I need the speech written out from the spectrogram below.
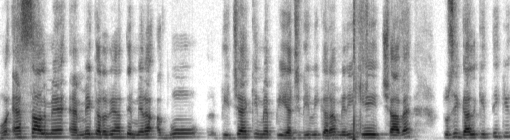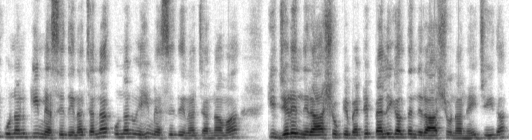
ਉਹ ਇਸ ਸਾਲ ਮੈਂ ਐਮਏ ਕਰ ਰਿਹਾ ਤੇ ਮੇਰਾ ਅੱਗੋਂ ਟੀਚਾ ਹੈ ਕਿ ਮੈਂ ਪੀਐਚਡੀ ਵੀ ਕਰਾਂ। ਮੇਰੀ ਇਹ ਇੱਛਾ ਹੈ ਤੁਸੀਂ ਗੱਲ ਕੀਤੀ ਕਿ ਉਹਨਾਂ ਨੂੰ ਕੀ ਮੈਸੇਜ ਦੇਣਾ ਚਾਹੁੰਦਾ? ਉਹਨਾਂ ਨੂੰ ਇਹੀ ਮੈਸੇਜ ਦੇਣਾ ਚਾਹੁੰਦਾ ਵਾਂ ਕਿ ਜਿਹੜੇ ਨਿਰਾਸ਼ ਹੋ ਕੇ ਬੈਠੇ ਪਹਿਲੀ ਗੱਲ ਤਾਂ ਨਿਰਾਸ਼ ਹੋਣਾ ਨਹੀਂ ਚਾਹੀਦਾ।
